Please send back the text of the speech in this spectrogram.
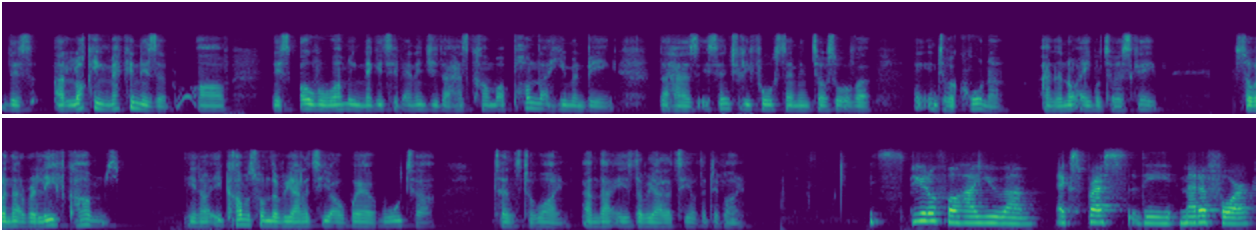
this a locking mechanism of this overwhelming negative energy that has come upon that human being that has essentially forced them into a sort of a into a corner and they're not able to escape so when that relief comes you know it comes from the reality of where water turns to wine and that is the reality of the divine it's beautiful how you um, express the metaphor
